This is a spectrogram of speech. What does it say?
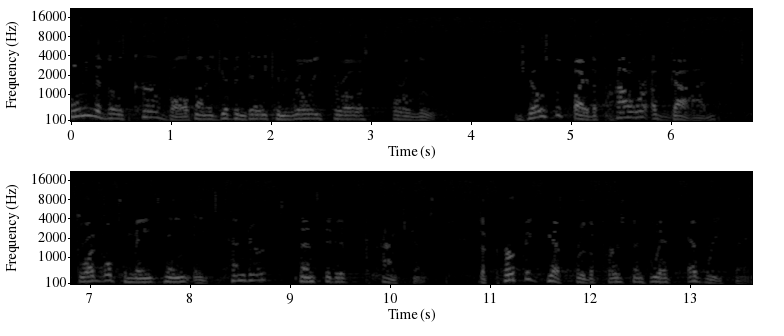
any of those curveballs on a given day can really throw us for a loop. Joseph, by the power of God, struggled to maintain a tender, sensitive conscience, the perfect gift for the person who has everything.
